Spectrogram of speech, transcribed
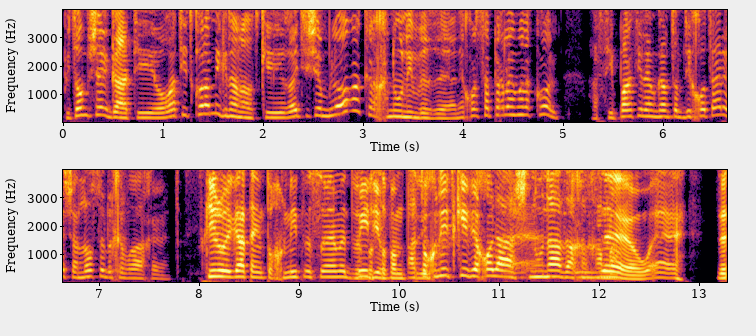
פתאום כשהגעתי, הורדתי את כל המגננות, כי ראיתי שהם לא רק החנונים וזה, אני יכול לספר להם על הכל. אז סיפרתי להם גם את הבדיחות האלה שאני לא עושה בחברה אחרת. אז כאילו הגעת עם תוכנית מסוימת, בדיוק. ובסוף המציאות... התוכנית כביכול השנונה והחכמה. זהו, אה, זה,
